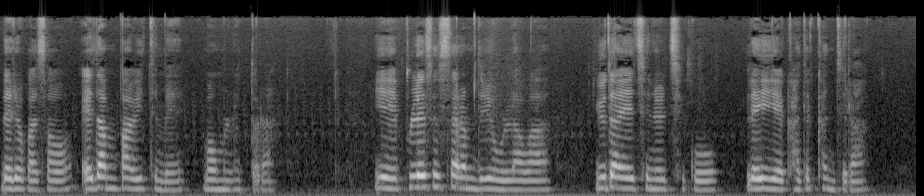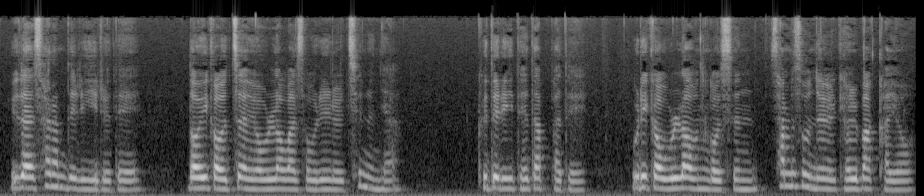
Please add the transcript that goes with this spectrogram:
내려가서 에담 바위 틈에 머물렀더라. 이에 블레셋 사람들이 올라와 유다의 진을 치고 레이에 가득한지라. 유다 사람들이 이르되 너희가 어찌하여 올라와서 우리를 치느냐? 그들이 대답하되 우리가 올라온 것은 삼손을 결박하여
